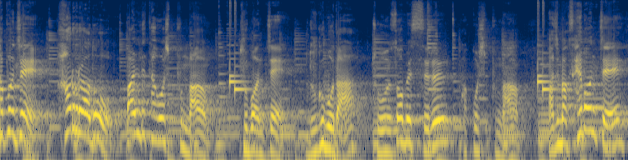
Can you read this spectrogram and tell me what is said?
첫 번째, 하루라도 빨리 타고 싶은 마음. 두 번째, 누구보다 좋은 서비스를 받고 싶은 마음. 마지막 세 번째,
